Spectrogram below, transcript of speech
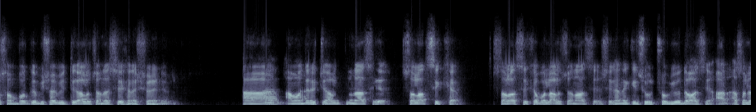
সম্পর্কে বিষয়ভিত্তিক আলোচনা সেখানে শুনে নেবেন। আর আমাদের একটি আলোচনা আছে সলাৎ শিক্ষা। সলাৎ শিক্ষা বলে আলোচনা আছে সেখানে কিছু ছবিও দেওয়া আছে। আর আসলে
